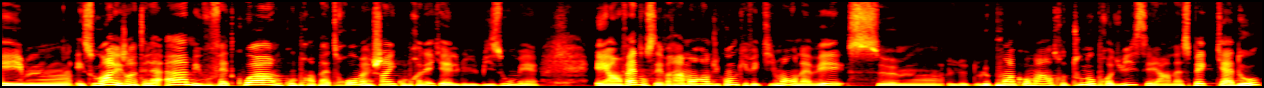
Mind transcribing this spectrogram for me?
Et, hum, et souvent, les gens étaient là, ah, mais vous faites quoi? On comprend pas trop, machin. Ils comprenaient qu'il y avait le bisou, mais. Et en fait, on s'est vraiment rendu compte qu'effectivement, on avait ce, le, le point commun entre tous nos produits, c'est un aspect cadeau.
